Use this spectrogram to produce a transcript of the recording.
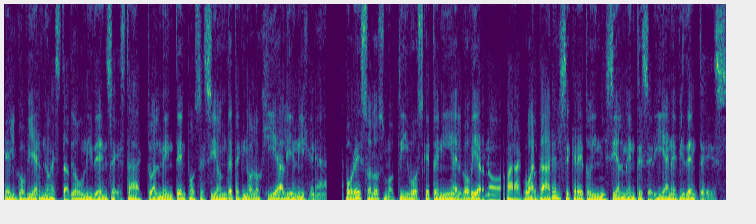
El gobierno estadounidense está actualmente en posesión de tecnología alienígena. Por eso los motivos que tenía el gobierno para guardar el secreto inicialmente serían evidentes.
